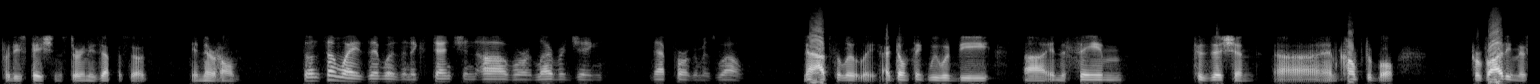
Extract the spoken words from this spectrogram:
for these patients during these episodes in their home. So, in some ways, it was an extension of or leveraging that program as well. Yeah, absolutely. I don't think we would be uh, in the same position uh, and comfortable providing this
